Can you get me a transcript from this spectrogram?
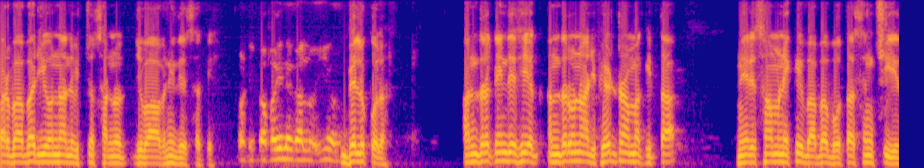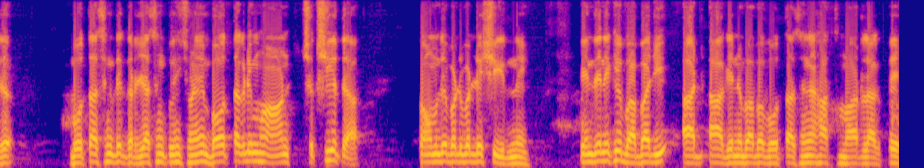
ਪਰ ਬਾਬਾ ਜੀ ਉਹਨਾਂ ਦੇ ਵਿੱਚੋਂ ਸਾਨੂੰ ਜਵਾਬ ਨਹੀਂ ਦੇ ਸਕੇ। ਤੁਹਾਡੀ ਬਾਬਾ ਜੀ ਨਾਲ ਗੱਲ ਹੋਈ ਬਿਲਕੁਲ। ਅੰਦਰ ਕਹਿੰਦੇ ਸੀ ਅੰਦਰ ਉਹਨਾਂ ਅੱਜ ਫੇਰ ਡਰਾਮਾ ਕੀਤਾ। ਮੇਰੇ ਸਾਹਮਣੇ ਕਿ ਬਾਬਾ ਬੋਤਾ ਸਿੰਘ ਸ਼ਹੀਦ। ਬੋਤਾ ਸਿੰਘ ਤੇ ਗਰਜਾ ਸਿੰਘ ਤੁਸੀਂ ਸੁਣਿਆ ਬਹੁਤ ਤਗੜੀ ਮਹਾਨ ਸ਼ਖਸੀਅਤ ਆ। ਕੌਮ ਦੇ ਵੱਡੇ ਵੱਡੇ ਸ਼ਹੀਦ ਨੇ। ਕਹਿੰਦੇ ਨੇ ਕਿ ਬਾਬਾ ਜੀ ਆ ਗਏ ਨੇ ਬਾਬਾ ਬੋਤਾ ਸਿੰਘ ਹੱਥ ਮਾਰ ਲੱਗ ਪਏ।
